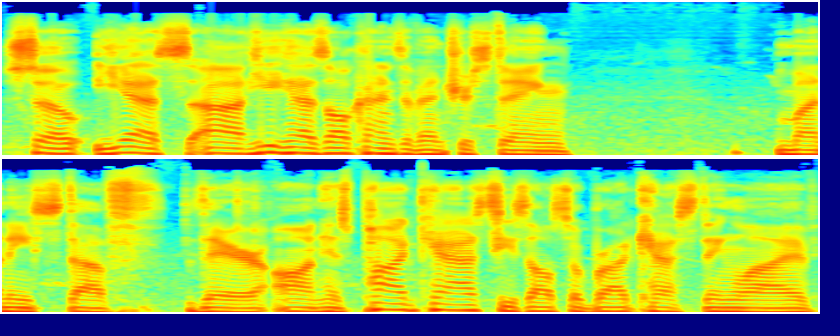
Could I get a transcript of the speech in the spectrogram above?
So, yes, uh, he has all kinds of interesting money stuff there on his podcast. He's also broadcasting live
